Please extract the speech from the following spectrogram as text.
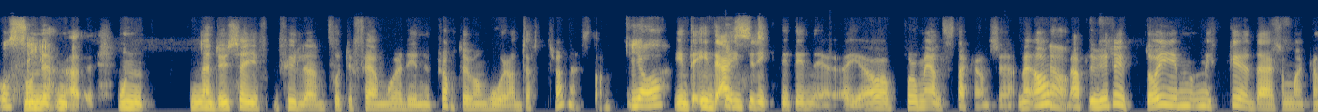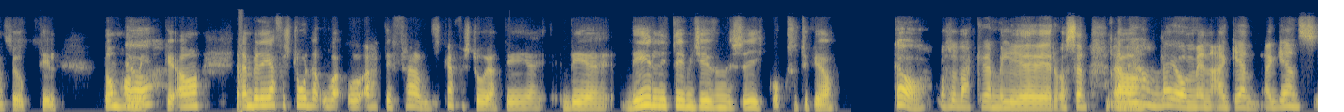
att se. Och, och, när du säger fylla 45 år, det nu pratar du om våra döttrar nästan. Ja. Inte, inte, inte riktigt, ja, på de äldsta kanske. Men ja, ja. absolut, då är mycket där som man kan se upp till. De har ja. mycket, ja. Men jag förstår och att det är franska förstår jag att det, det, det är lite ljuv musik också tycker jag. Ja, och så vackra miljöer. Och sen, ja. Det handlar ju om en agent, agens,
